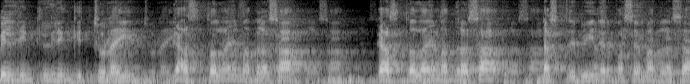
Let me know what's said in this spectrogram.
বিল্ডিং টিল্ডিং কিচ্ছু নাই, গাছতলায় মাদ্রাসা গাছতলায় মাদ্রাসা, ডাস্টবিনের পাশে মাদ্রাসা,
